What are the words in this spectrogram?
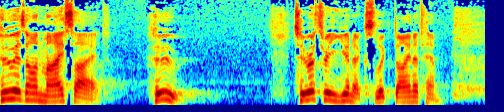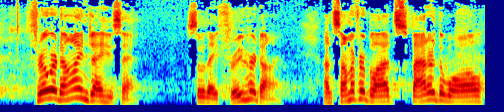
Who is on my side? Who? Two or three eunuchs looked down at him. Throw her down, Jehu said. So they threw her down, and some of her blood spattered the wall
